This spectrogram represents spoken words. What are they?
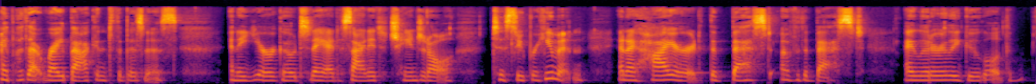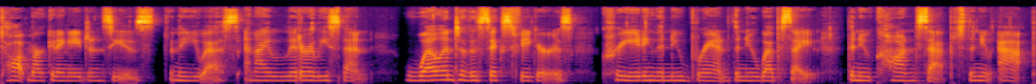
I put that right back into the business. And a year ago today, I decided to change it all to superhuman. And I hired the best of the best I literally Googled the top marketing agencies in the US and I literally spent well into the six figures creating the new brand, the new website, the new concept, the new app.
